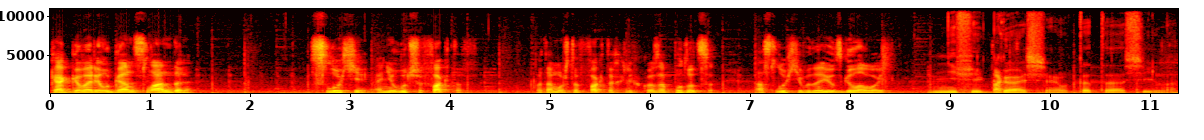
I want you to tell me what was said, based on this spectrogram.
Как говорил Ганс Ланда, слухи, они лучше фактов. Потому что в фактах легко запутаться, а слухи выдают с головой. Нифига так. себе, вот это сильно.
